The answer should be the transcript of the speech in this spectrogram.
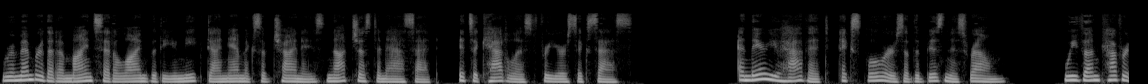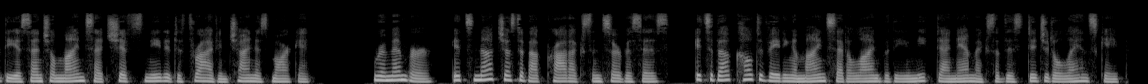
remember that a mindset aligned with the unique dynamics of China is not just an asset, it's a catalyst for your success. And there you have it, explorers of the business realm. We've uncovered the essential mindset shifts needed to thrive in China's market. Remember, it's not just about products and services, it's about cultivating a mindset aligned with the unique dynamics of this digital landscape.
